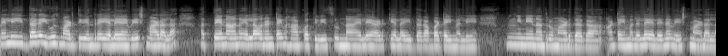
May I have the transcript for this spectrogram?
ಮನೇಲಿ ಇದ್ದಾಗ ಯೂಸ್ ಮಾಡ್ತೀವಿ ಅಂದರೆ ಎಲೆ ವೇಸ್ಟ್ ಮಾಡಲ್ಲ. ಮತ್ತು ನಾನು ಎಲ್ಲ ಒಂದೊಂದು ಟೈಮ್ ಹಾಕೋತೀವಿ. ಸುಣ್ಣ, ಎಲೆ, ಅಡಿಕೆ ಎಲ್ಲ ಇದ್ದಾಗ ಹಬ್ಬ ಟೈಮಲ್ಲಿ ಇನ್ನೇನಾದರೂ ಮಾಡಿದಾಗ ಆ ಟೈಮಲ್ಲೆಲ್ಲ ಎಲೆನ ವೇಸ್ಟ್ ಮಾಡಲ್ಲ.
